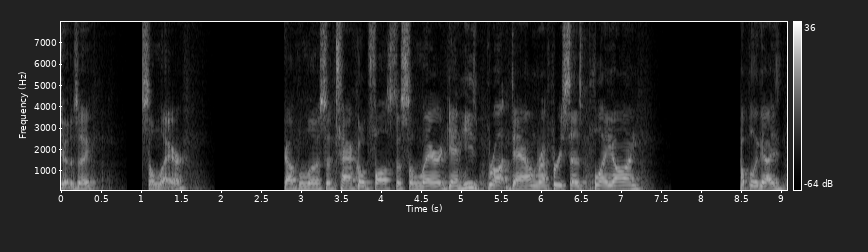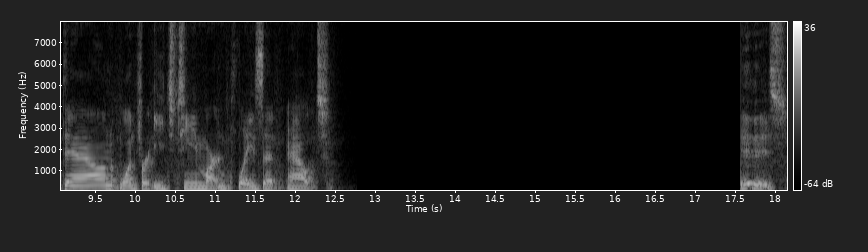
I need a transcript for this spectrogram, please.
Jose Soler. João Veloso tackled, falls to Soler again. He's brought down. Referee says play on. Couple of guys down, one for each team. Martin plays it out. It is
